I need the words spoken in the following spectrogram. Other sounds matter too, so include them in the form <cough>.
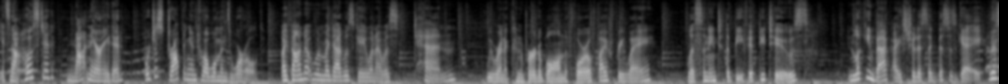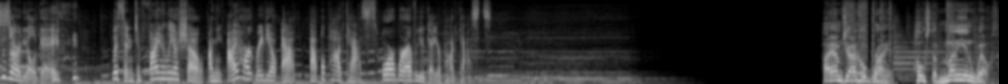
It's not hosted, not narrated. We're just dropping into a woman's world. I found out when my dad was gay when I was 10. We were in a convertible on the 405 freeway, listening to the B 52s. Looking back, I should have said, This is gay. <laughs> This is already all gay. <laughs> Listen to Finally a Show on the iHeartRadio app, Apple Podcasts, or wherever you get your podcasts. Hi, I'm John Hope Bryant, host of Money and Wealth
